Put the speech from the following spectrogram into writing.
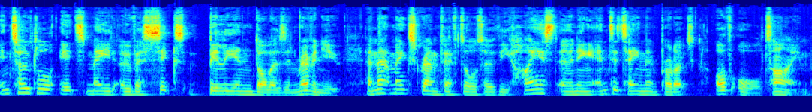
In total, it's made over $6 billion in revenue, and that makes Grand Theft Auto the highest earning entertainment product of all time.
